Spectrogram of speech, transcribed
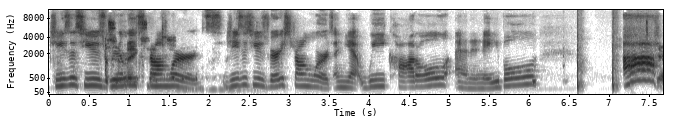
Jesus used Doesn't really strong sense. words. Jesus used very strong words, and yet we coddle and enable. Ah, yeah.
